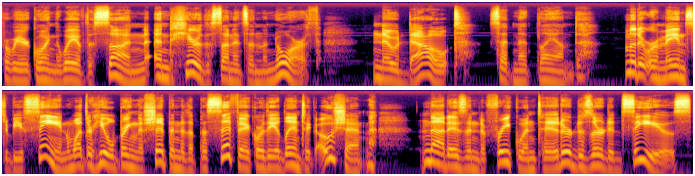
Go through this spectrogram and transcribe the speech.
for we are going the way of the sun, and here the sun is in the north. No doubt, said Ned Land. But it remains to be seen whether he will bring the ship into the Pacific or the Atlantic Ocean, that is, into frequented or deserted seas.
